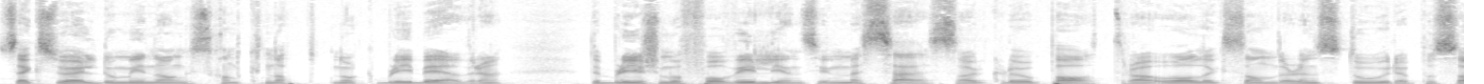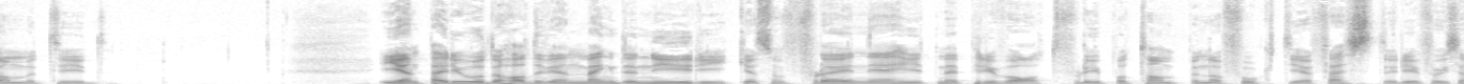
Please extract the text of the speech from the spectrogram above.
Seksuell dominans kan knapt nok bli bedre. Det blir som å få viljen sin med Cæsar, Kleopatra og Alexander den store på samme tid. I en periode hadde vi en mengde nyrike som fløy ned hit med privatfly på tampen av fuktige fester i f.eks.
